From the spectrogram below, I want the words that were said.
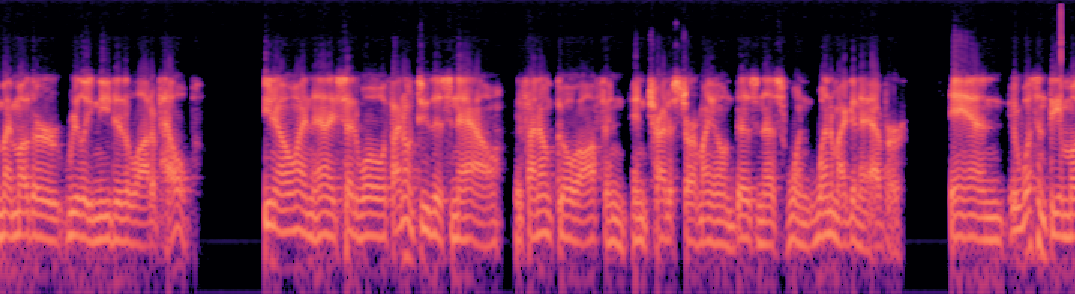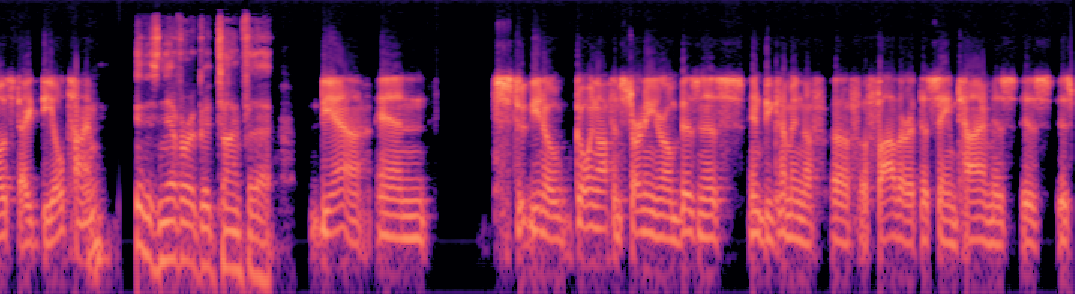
my mother really needed a lot of help. You know, and, and I said, well, if I don't do this now, if I don't go off and, and try to start my own business, when when am I going to ever? And it wasn't the most ideal time. It is never a good time for that. Yeah, and you know, going off and starting your own business and becoming a, a, a, father at the same time is is is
